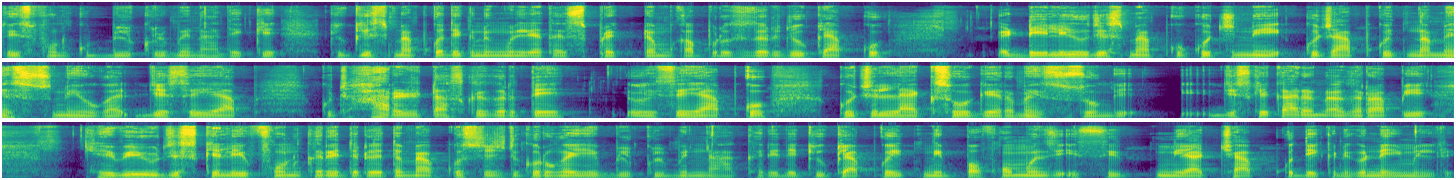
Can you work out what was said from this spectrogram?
तो इस फ़ोन को बिल्कुल भी ना देखें, क्योंकि इसमें आपको देखने को मिल जाता है स्पेक्ट्रम का प्रोसेसर जो कि आपको डेली यूजेस में आपको कुछ नहीं, कुछ आपको इतना महसूस नहीं होगा। जैसे ही आप कुछ हार्ड टास्क करते वैसे ही आपको कुछ लैक्स वगैरह महसूस होंगे। जिसके कारण अगर आप ये हेवी यूजेस के लिए फ़ोन खरीद रहे हो तो मैं आपको सजेस्ट करूँगा ये बिल्कुल भी ना खरीदे, क्योंकि आपको इतनी परफॉर्मेंस इससे इतनी अच्छा आपको देखने को नहीं मिल रही।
